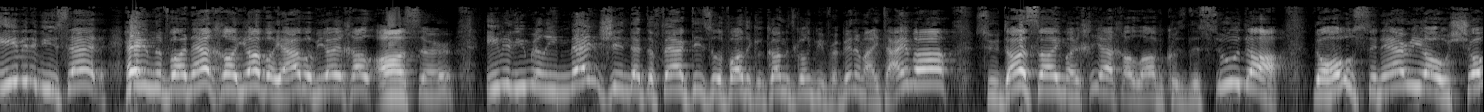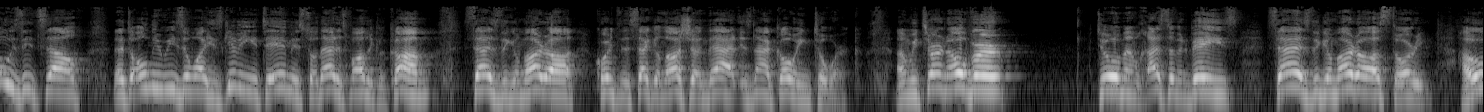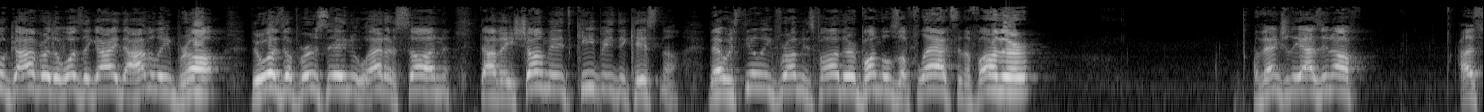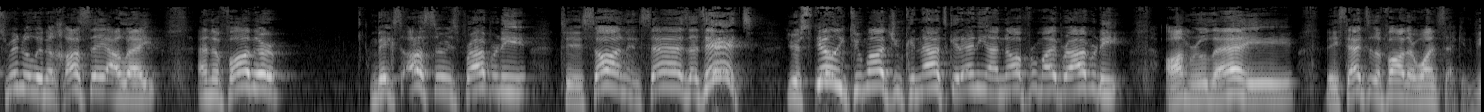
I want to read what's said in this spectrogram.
Even if you said, "Hey, levanecha yavo yav yoichal aser," even if you really mentioned that the fact is, so the father could come, it's going to be forbidden. My taima sudasai ma'chiach Allah, because the suda, the whole scenario shows itself that the only reason why he's giving it to him is so that his father could come. Says the Gemara, according to the second lasha, and that is not going to work. And we turn over to Memchasam and Beis. Says the Gemara story. How Gavra, there was a guy, the Havale Bra, there was a person who had a son, Dave Shamit Kipi de Kisna, that was stealing from his father bundles of flax, and the father eventually has enough. Asrinul in alei, and the father makes usher his property to his son and says, That's it! You're stealing too much, you cannot get any enough from my property. Amrulei. They said to the father, one second,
